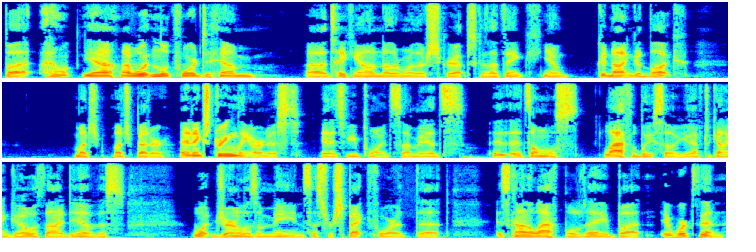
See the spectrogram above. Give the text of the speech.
But I don't, yeah, I wouldn't look forward to him uh, taking on another one of their scripts because I think, you know, Good Night and Good Luck, much, much better and extremely earnest in its viewpoints. I mean, it's, it, it's almost laughably so. You have to kind of go with the idea of this, what journalism means, this respect for it that is kind of laughable today, but it worked then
